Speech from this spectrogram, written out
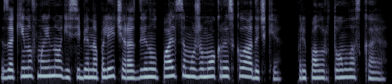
Закинув мои ноги себе на плечи, раздвинул пальцем уже мокрые складочки, припал ртом, лаская.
